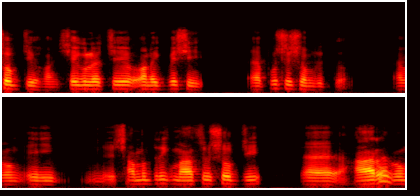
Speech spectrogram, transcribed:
সবজি হয়, সেগুলোর চেয়ে অনেক বেশি পুষ্টি সমৃদ্ধ এবং এই সামুদ্রিক মাছ সবজি হাড় এবং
